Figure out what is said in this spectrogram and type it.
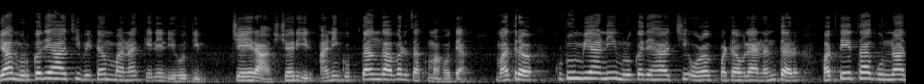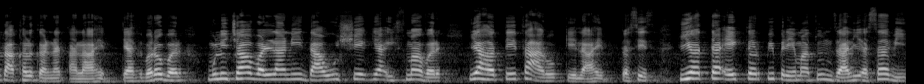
या मृतदेहाची विटंबना केलेली होती. चेहरा शरीर आणि गुप्तांगावर जखमा होत्या. मात्र कुटुंबियांनी मृतदेहाची ओळख पटवल्यानंतर हत्येचा गुन्हा दाखल करण्यात आला आहे. त्याचबरोबर मुलीच्या वडिलांनी दाऊद शेख या इस्मावर या हत्येचा आरोप केला आहे. तसेच ही हत्या एकतर्फी प्रेमातून झाली असावी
